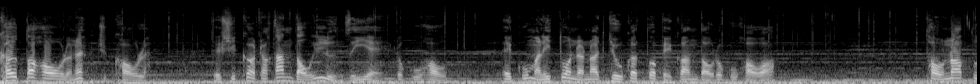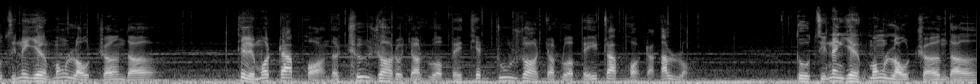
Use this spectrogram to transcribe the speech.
khâu to hậu rồi nè, chỉ khâu là. Thì chỉ có ra căn đầu ít lượng gì vậy cho cũng hậu ấy cũng mà đi tuôn là nó chưa có tôi bị con đầu cho cũng hậu á. Thầu nó tụi chỉ này giờ mong lâu trơn đó thì là một trap phòn đó chữ do đồ cho lúa bể thiết, chú do cho lúa bể trap phòn ra căn lọ tụi chỉ này giờ mong lâu trơn đó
